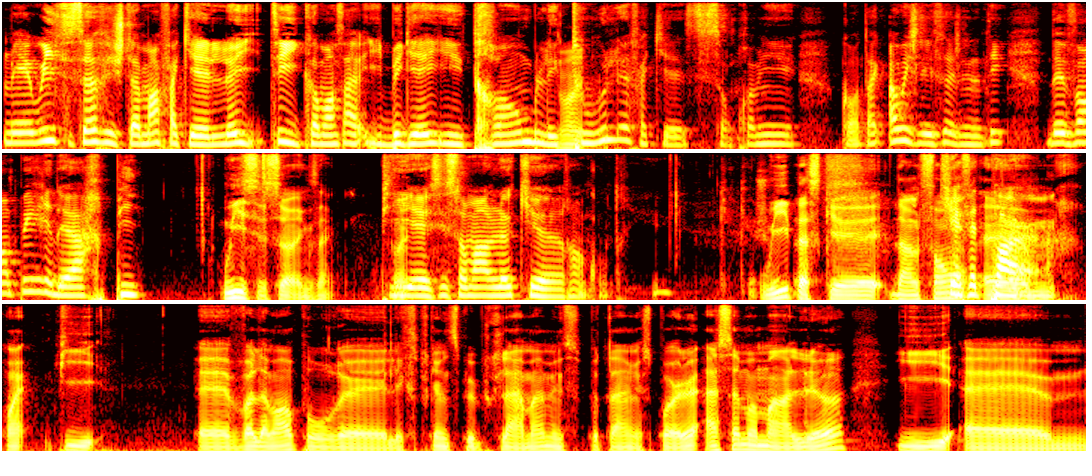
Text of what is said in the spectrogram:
mais oui, c'est ça, fait justement. Fait que là, il, tu sais, il commence à. Il bégaye, il tremble et Ouais. tout, là. Fait que c'est son premier contact. Ah oui, je l'ai ça, je l'ai noté. De vampire et de harpie. Oui, c'est ça, exact. Puis Ouais. euh, c'est sûrement là qu'il a rencontré quelque chose. Oui, parce que dans le fond. Qui a fait peur. euh, ouais. Puis euh, Voldemort, pour euh, l'expliquer un petit peu plus clairement, même si c'est pas tant un spoiler, à ce moment-là, il, euh,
